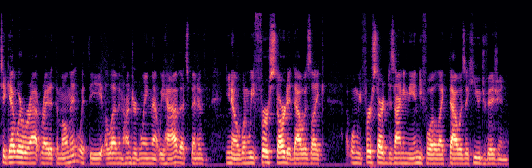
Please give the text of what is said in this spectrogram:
to get where we're at right at the moment with the 1100 wing that we have, that's been a, you know, when we first started, that was like when we first started designing the indie foil, like that was a huge vision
